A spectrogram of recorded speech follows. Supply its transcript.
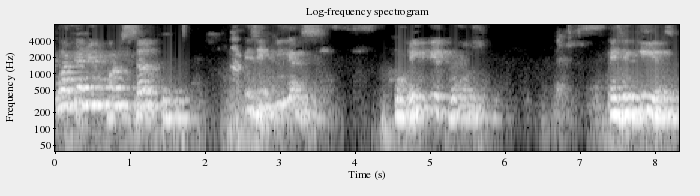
ou até mesmo por o santo, Ezequias, o rei piedoso, Ezequias,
